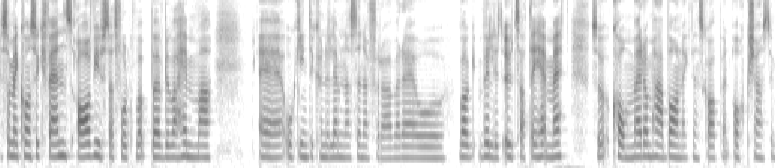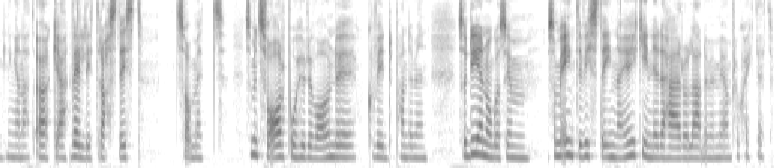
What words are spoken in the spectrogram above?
som en konsekvens av just att folk var, behövde vara hemma eh, och inte kunde lämna sina förövare och var väldigt utsatta i hemmet så kommer de här barnäktenskapen och könsstympningarna att öka väldigt drastiskt som ett som ett svar på hur det var under covid-pandemin. Så det är något som, som jag inte visste innan jag gick in i det här och lärde mig mer om projektet.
